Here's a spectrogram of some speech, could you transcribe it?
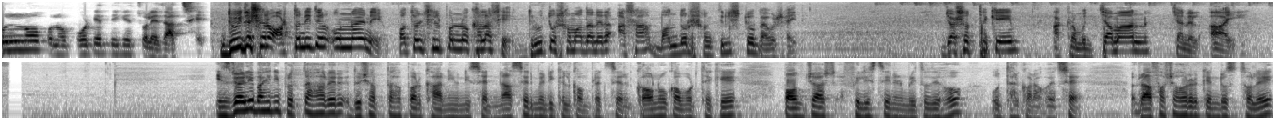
অন্য কোনো পোর্টের দিকে চলে যাচ্ছে। দুই দেশের অর্থনীতির উন্নয়নে পচনশীল পণ্য খালাসে দ্রুত সমাধানের আশা বন্দর সংশ্লিষ্ট ব্যবসায়ীদের। যশোর থেকে আকরামুজ্জামান চ্যানেল আই। ইসরায়েলি বাহিনী প্রত্যাহারের দুই সপ্তাহ পর খান ইউনিসের নাসের মেডিকেল কমপ্লেক্সের গণকবর থেকে পঞ্চাশ ফিলিস্তিনের মৃতদেহ উদ্ধার করা হয়েছে। রাফা শহরের কেন্দ্রস্থলে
